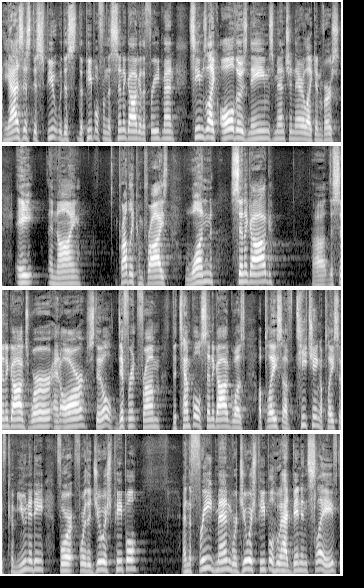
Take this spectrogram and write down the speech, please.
He has this dispute with this, the people from the synagogue of the freedmen. It seems like all those names mentioned there, like in verse 8 and 9, probably comprised one synagogue. Uh, the synagogues were and are still different from the temple. Synagogue was a place of teaching, a place of community for, for the Jewish people. And the freedmen were Jewish people who had been enslaved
